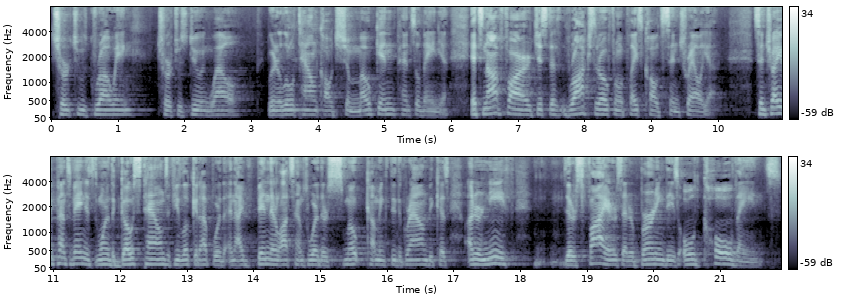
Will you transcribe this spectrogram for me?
church was growing church was doing well we're in a little town called Shamokin, Pennsylvania. It's not far, just a rock's throw from a place called Centralia. Centralia, Pennsylvania is one of the ghost towns, if you look it up, where, and I've been there lots of times where there's smoke coming through the ground because underneath there's fires that are burning these old coal veins.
